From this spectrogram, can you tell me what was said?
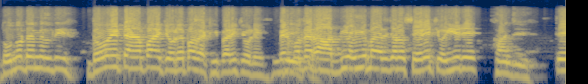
ਦੋਨੋਂ ਟਾਈਮ ਮਿਲਦੀ ਹੈ? ਦੋਵੇਂ ਟਾਈਮ ਭਾਵੇਂ ਚੋਲੇ ਭਾਵੇਂ ਅੱਠੀ ਪੈਰੀ ਚੋਲੇ। ਮੇਰੇ ਕੋਲ ਤੇ ਰਾਤ ਦੀ ਆਈ ਹੈ ਮੈਂ ਤਾਂ ਚਲੋ ਸਵੇਰੇ ਚੋਈ ਜੇ। ਹਾਂਜੀ। ਤੇ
